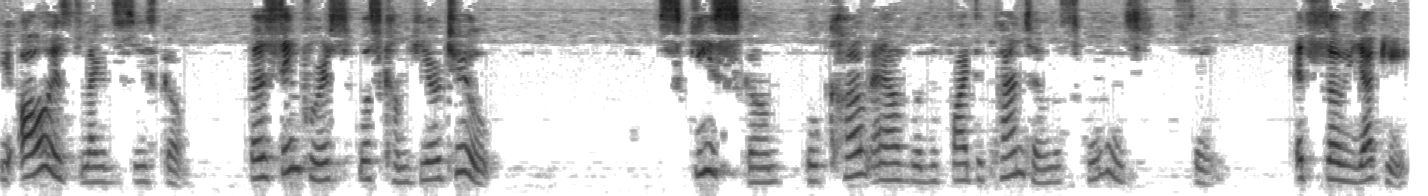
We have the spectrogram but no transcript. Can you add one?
He always liked to see scum, but the same prince was come here too. Ski scum will come out with the phytoplankton with school things. It's so yucky.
